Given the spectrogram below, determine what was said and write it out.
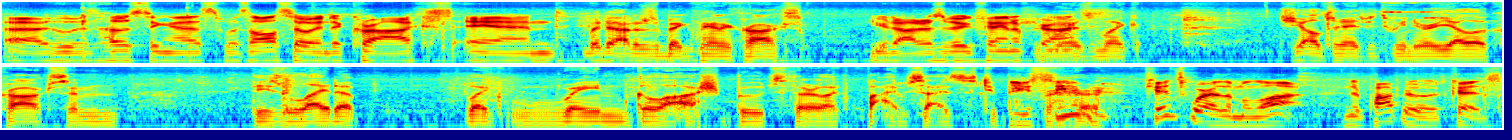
uh, who was hosting us, was also into Crocs. And My daughter's a big fan of Crocs. your daughter's a big fan of She wears Crocs. them like she alternates between her yellow Crocs and these light up like rain galosh boots that are like five sizes too big You for see, her. kids wear them a lot. They're popular with kids.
